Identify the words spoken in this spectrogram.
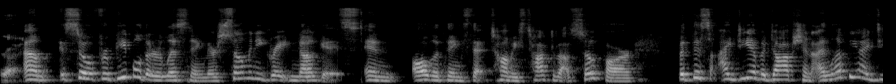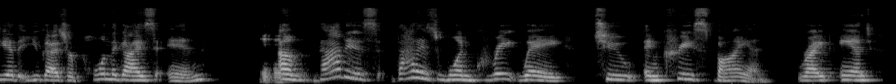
Right. Um, so for people that are listening, there's so many great nuggets and all the things that Tommy's talked about so far. But this idea of adoption, I love the idea that you guys are pulling the guys in. Mhm. Um, that is that is one great way to increase buy-in, right? And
